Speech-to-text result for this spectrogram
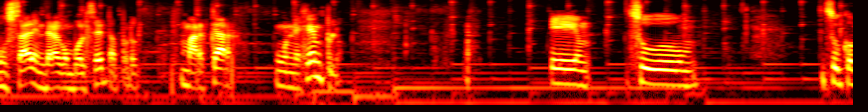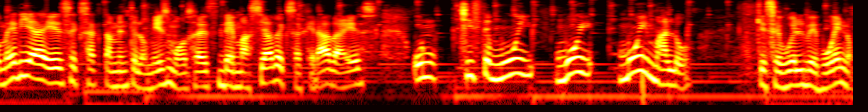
usar en Dragon Ball Z, por marcar un ejemplo. Eh, su, su comedia es exactamente lo mismo, o sea, es demasiado exagerada, es un chiste muy, muy, muy malo que se vuelve bueno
